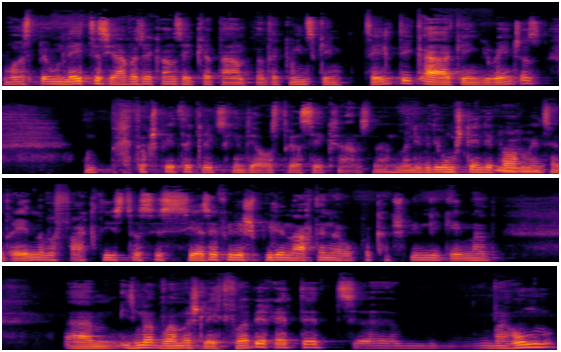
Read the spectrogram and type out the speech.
war es bei uns letztes Jahr war es ja ganz eklatant, ne? der Queens gegen Celtic, äh, gegen die Rangers und drei Tage später kriegst du gegen die Austria 6-1. Ne? Ich meine, über die Umstände brauchen wir mhm. jetzt nicht reden, aber Fakt ist, dass es sehr, sehr viele Spiele nach den Europacup-Spielen gegeben hat, ähm, ist man, war man schlecht vorbereitet? Ähm, warum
